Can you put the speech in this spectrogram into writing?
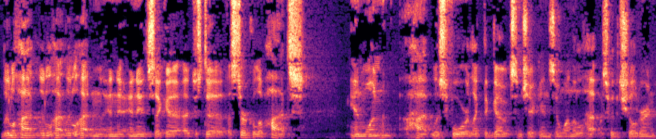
little hut, little hut, little hut, and, and, and it's like a, a just a, a circle of huts. And one hut was for like the goats and chickens, and one little hut was for the children.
